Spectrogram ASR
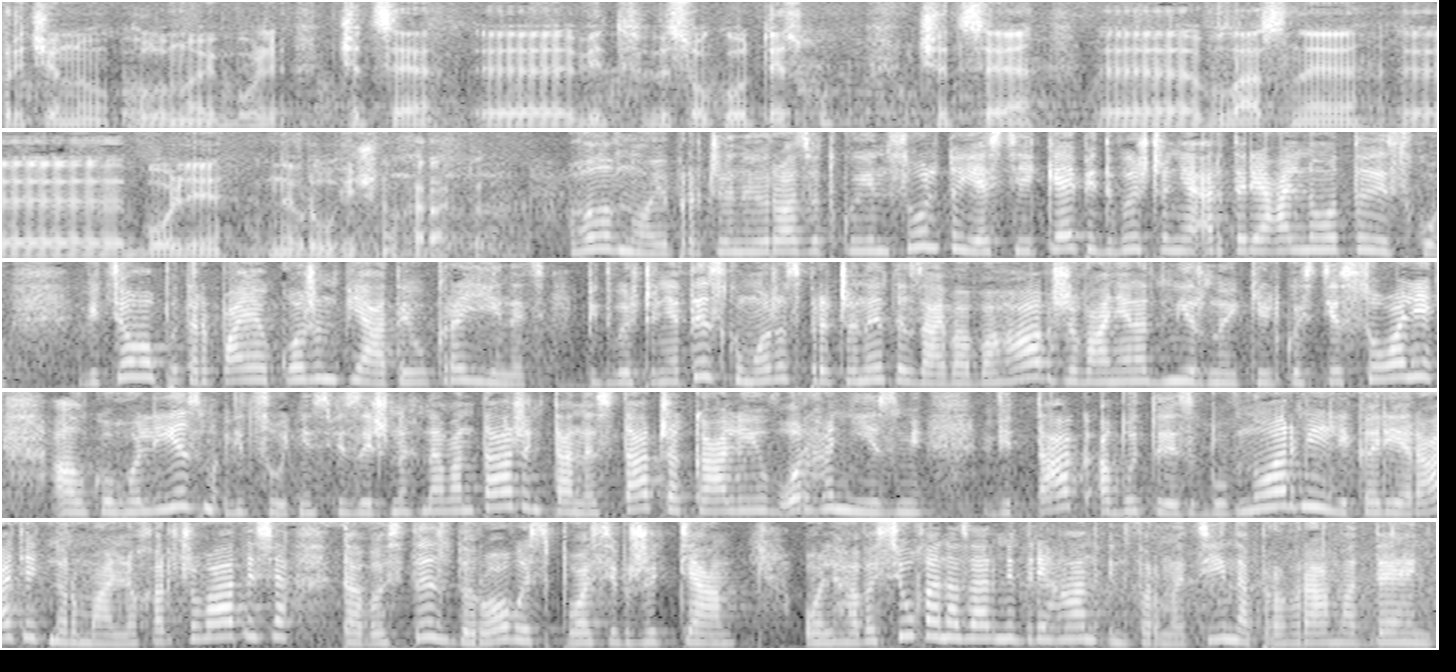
причину головної болі. Чи це е, від високого тиску, чи це е, власне е, болі неврологічного характеру. Головною причиною розвитку інсульту є стійке підвищення артеріального тиску. Від цього потерпає кожен п'ятий українець. Підвищення тиску може спричинити зайва вага, вживання надмірної кількості солі, алкоголізм, відсутність фізичних навантажень та нестача калію в організмі. Відтак, аби тиск був в нормі, лікарі радять нормально харчуватися та вести здоровий спосіб життя. Ольга Васюха, Назар Мідріган. Інформаційна програма День.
